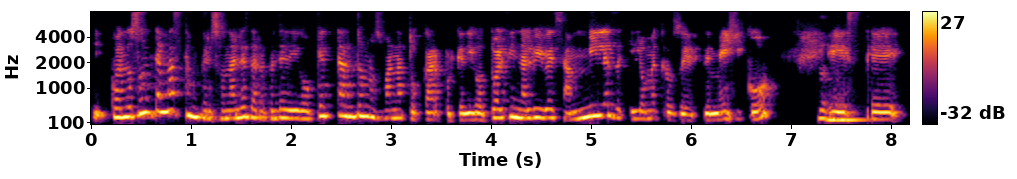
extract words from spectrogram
y cuando son temas tan personales, de repente digo, ¿qué tanto nos van a tocar? Porque digo, tú al final vives a miles de kilómetros de, México, este,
